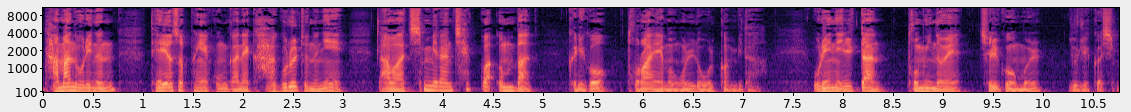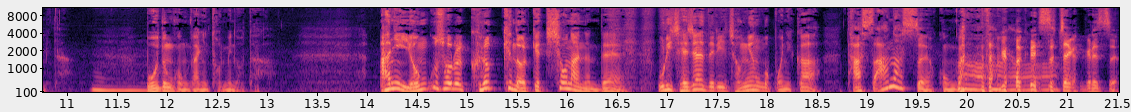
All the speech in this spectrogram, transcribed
다만 우리는 대여섯 평의 공간에 가구를 두느니 나와 친밀한 책과 음반 그리고 도라에몽을 놓을 겁니다. 우리는 일단 도미노의 즐거움을 누릴 것입니다. 모든 공간이 도미노다. 아니 연구소를 그렇게 넓게 치워놨는데 우리 제자들이 정리한 거 보니까 다 쌓아놨어요 공간에다가 그래서 제가 그랬어요.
